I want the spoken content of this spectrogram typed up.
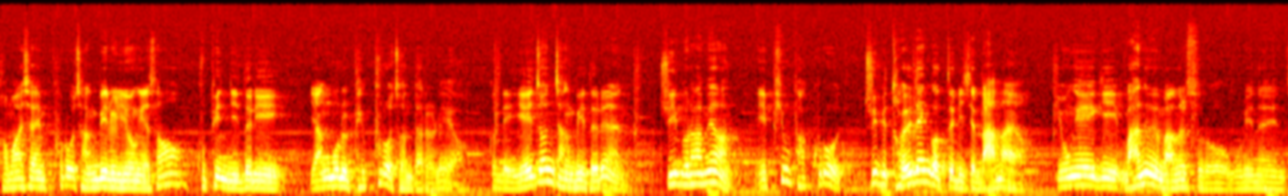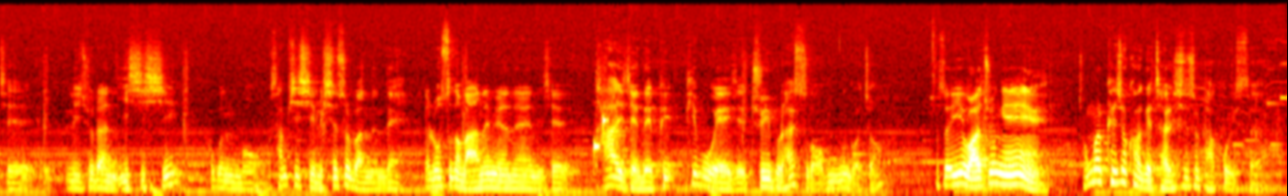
더마샤인 프로 장비를 이용해서 구핀 니들이 약물을 100% 전달을 해요. 근데 예전 장비들은 주입을 하면 이 피부 밖으로 주입이 덜 된 것들이 이제 남아요. 용액이 많으면 많을수록 우리는 이제 리쥬란 2cc 혹은 뭐 3cc를 시술 받는데 로스가 많으면은 이제 다 이제 내 피, 피부에 이제 주입을 할 수가 없는 거죠. 그래서 이 와중에 정말 쾌적하게 잘 시술 받고 있어요.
